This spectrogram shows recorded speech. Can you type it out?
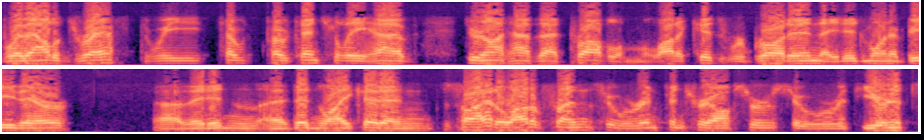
without a draft, we to- potentially have do not have that problem. A lot of kids were brought in; they didn't want to be there. Uh, they didn't uh, didn't like it, and so I had a lot of friends who were infantry officers who were with units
